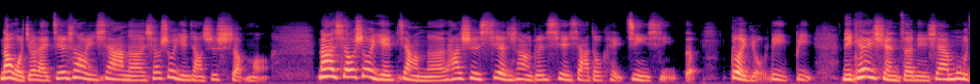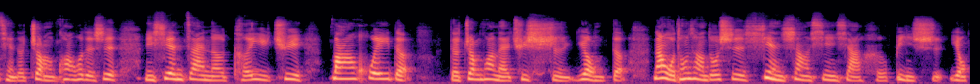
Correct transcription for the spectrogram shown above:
那我就来介绍一下呢，销售演讲是什么？那销售演讲呢，它是线上跟线下都可以进行的，各有利弊。你可以选择你现在目前的状况，或者是你现在呢可以去发挥的。的状况来去使用的，那我通常都是线上线下合并使用，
